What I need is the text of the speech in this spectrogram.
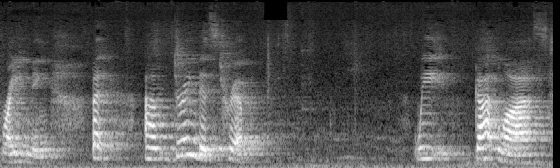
frightening. But um, during this trip, we got lost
